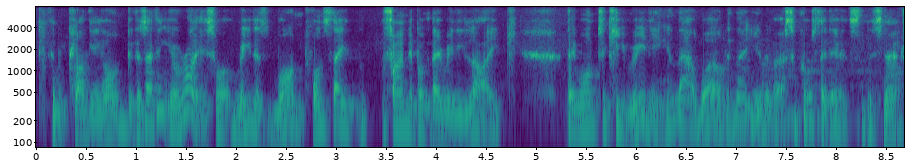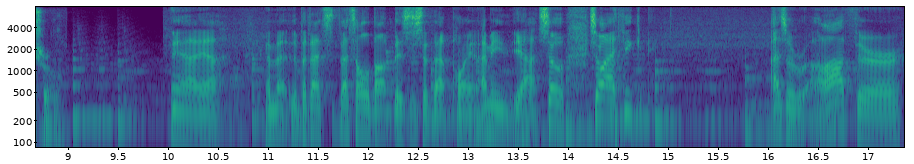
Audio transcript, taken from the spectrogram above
kind of plugging on because I think you're right. It's what readers want. Once they find a book they really like, they want to keep reading in that world, in that universe. Of course, they do. It's it's natural. Yeah, yeah, and that, but that's that's all about business at that point. I mean, yeah. So so I think as an author,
